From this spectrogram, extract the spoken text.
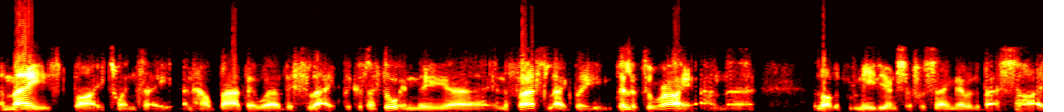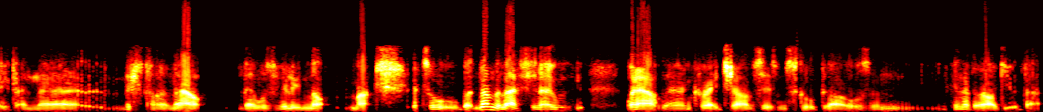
amazed by Twente and how bad they were this leg because I thought in the uh, in the first leg they they looked all right and uh, a lot of the media and stuff were saying they were the better side, and uh, this time out there was really not much at all. But nonetheless, you know, we went out there and created chances and scored goals, and you can never argue with that.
